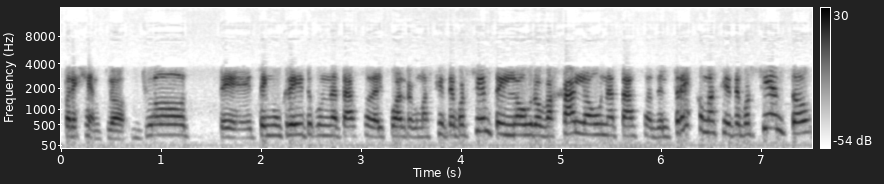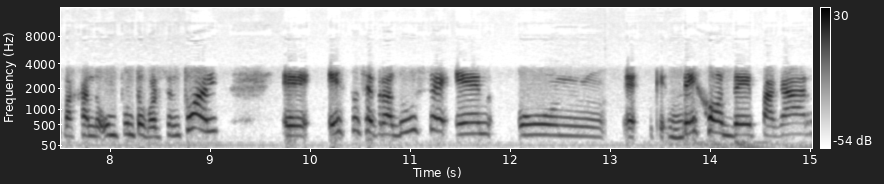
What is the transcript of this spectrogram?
por ejemplo, yo este, tengo un crédito con una tasa del 4,7% y logro bajarlo a una tasa del 3,7%, bajando un punto porcentual, eh, esto se traduce en un... Eh, dejo de pagar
